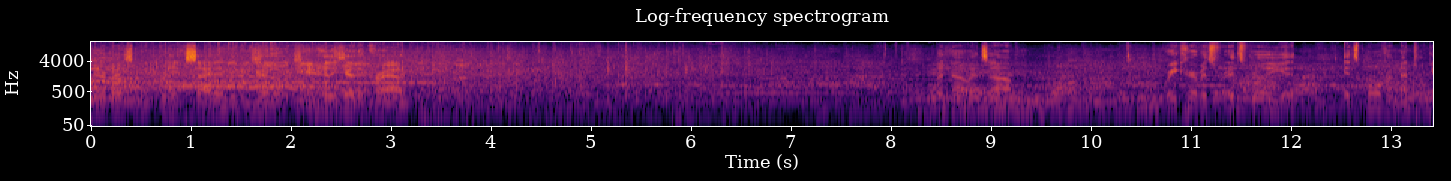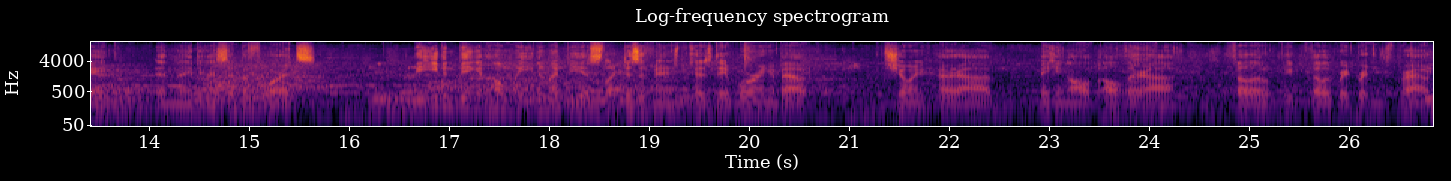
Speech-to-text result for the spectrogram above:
Everybody's gonna be pretty excited. You can hear the you can really hear the crowd. But no, it's um recurve. It's it's really it, it's more of a mental game than anything I said before. It's be, even being at home might even might be a slight disadvantage because they're worrying about showing or uh, making all all their uh, fellow fellow Great Britons proud.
